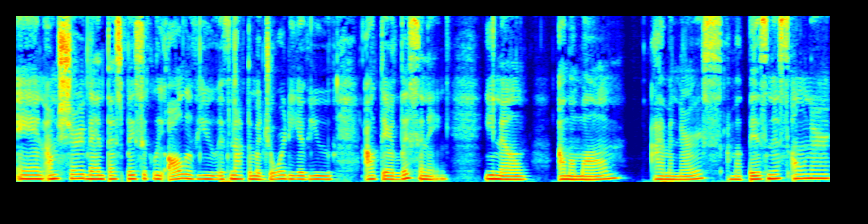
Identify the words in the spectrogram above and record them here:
and I'm sure that that's basically all of you, if not the majority of you out there listening. You know, I'm a mom. I'm a nurse. I'm a business owner.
